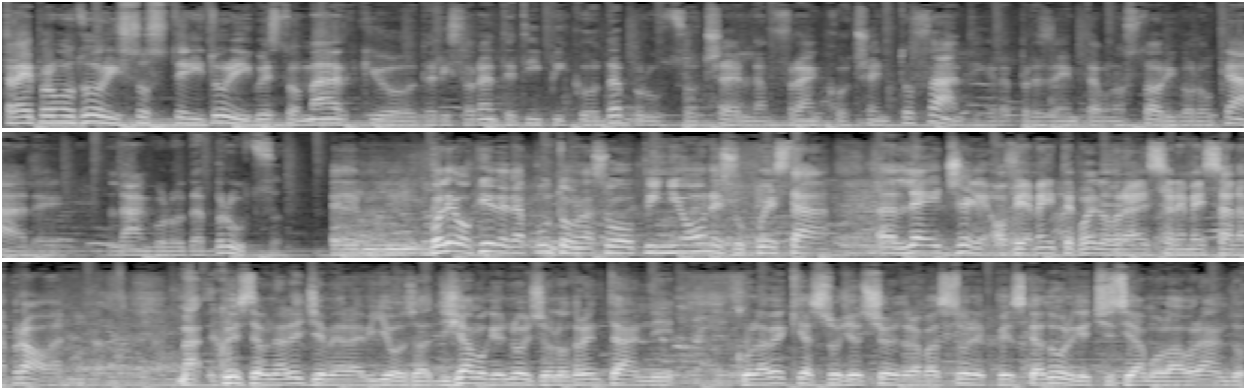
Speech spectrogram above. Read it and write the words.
Tra i promotori sostenitori di questo marchio del ristorante tipico d'Abruzzo c'è Lanfranco Centofanti che rappresenta uno storico locale, l'angolo d'Abruzzo. Eh, volevo chiedere appunto una sua opinione su questa eh, legge che ovviamente poi dovrà essere messa alla prova. Ma questa è una legge meravigliosa, diciamo che noi sono 30 anni con la vecchia associazione tra pastori e pescatori che ci stiamo lavorando,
